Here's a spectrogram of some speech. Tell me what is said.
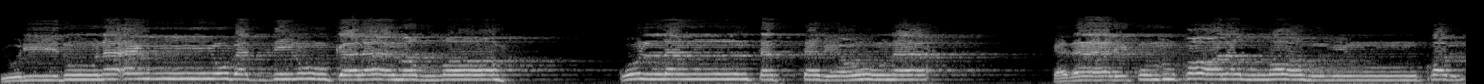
يريدون أن يبدلوا كلام الله قل لن تتبعونا كذلكم قال الله من قبل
